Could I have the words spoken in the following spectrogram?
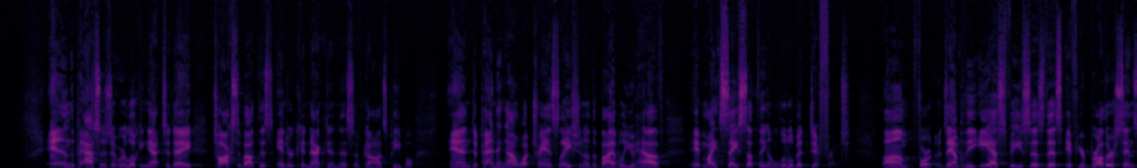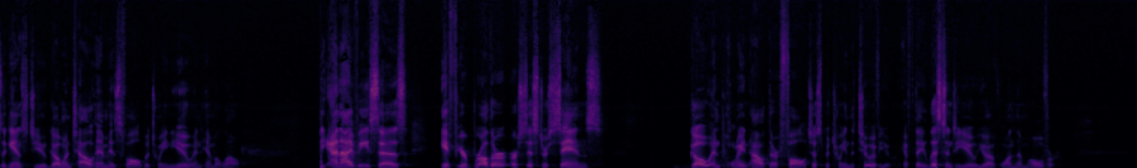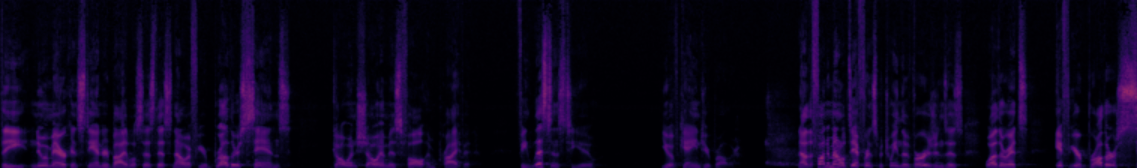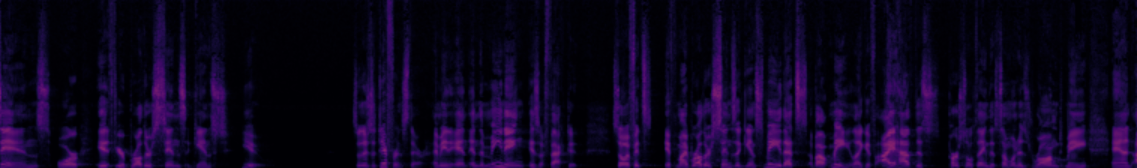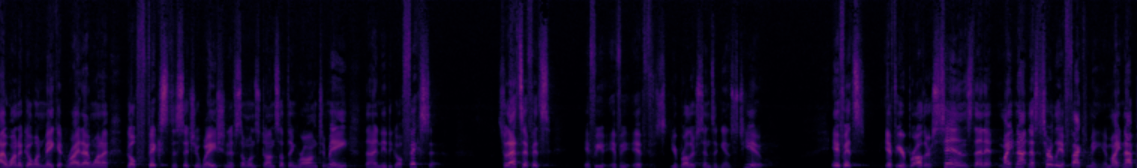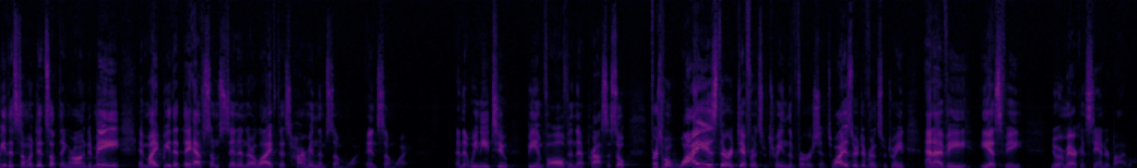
And the passage that we're looking at today talks about this interconnectedness of God's people. And depending on what translation of the Bible you have, it might say something a little bit different. Um, for example, the ESV says this If your brother sins against you, go and tell him his fault between you and him alone. The NIV says, If your brother or sister sins, go and point out their fault just between the two of you. If they listen to you, you have won them over. The New American Standard Bible says this Now, if your brother sins, go and show him his fault in private. If he listens to you, you have gained your brother. Now, the fundamental difference between the versions is whether it's if your brother sins or if your brother sins against you. So there's a difference there. I mean, and, and the meaning is affected. So if it's if my brother sins against me, that's about me. Like if I have this personal thing that someone has wronged me and I want to go and make it right, I want to go fix the situation. If someone's done something wrong to me, then I need to go fix it. So that's if it's if you, if, if your brother sins against you. If it's if your brother sins, then it might not necessarily affect me. It might not be that someone did something wrong to me. It might be that they have some sin in their life that's harming them somewhat, in some way and that we need to be involved in that process. So, first of all, why is there a difference between the versions? Why is there a difference between NIV, ESV, New American Standard Bible?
